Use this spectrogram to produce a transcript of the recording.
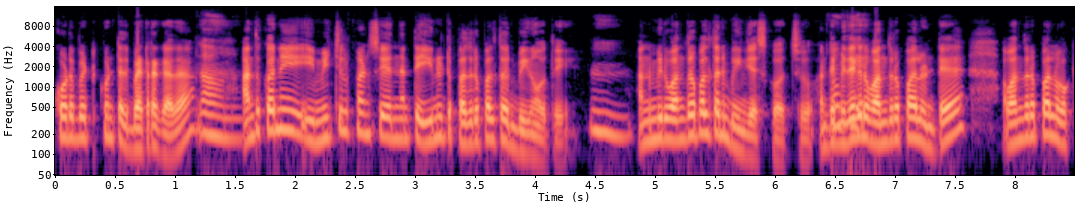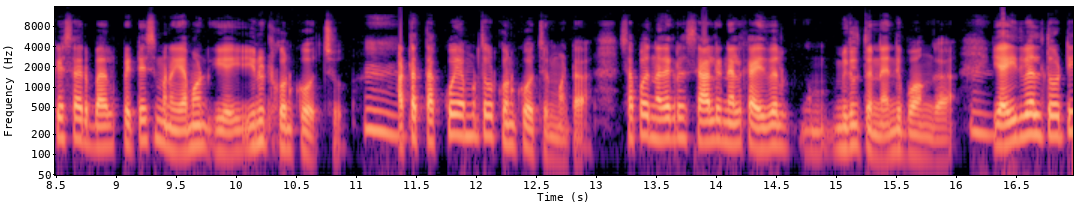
కూడబెట్టుకుంటే అది బెటర్ కదా అందుకని ఈ మ్యూచువల్ ఫండ్స్ ఏంటంటే యూనిట్ పది రూపాయలతో బిగిన్ అవుతాయి. అని మీరు వంద రూపాయలతో బిగిన్ చేసుకోవచ్చు అంటే మీ. దగ్గర వంద రూపాయలు ఉంటే ఆ వంద రూపాయలు ఒకేసారి బల్క్ పెట్టేసి మనం అమౌంట్ యూనిట్ కొనుక్కోవచ్చు. అట్లా తక్కువ అమౌంట్ కూడా కొనుక్కోవచ్చు అనమాట సపోజ్ నా దగ్గర శాలరీ నెలకు ఐదు వేలు మిగులుతున్నాయి అన్ని బాగుంగా. ఈ ఐదు వేల తోటి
